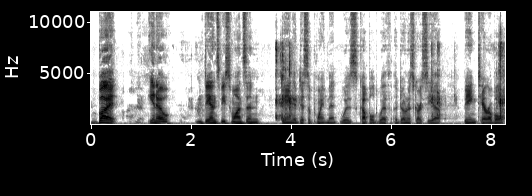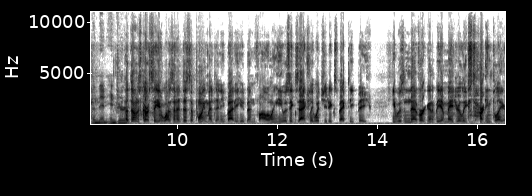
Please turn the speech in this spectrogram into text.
But, you know, Dansby Swanson being a disappointment was coupled with Adonis Garcia being terrible and then injured. Adonis Garcia wasn't a disappointment to anybody who'd been following. He was exactly what you'd expect he'd be. He was never going to be a major league starting player.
